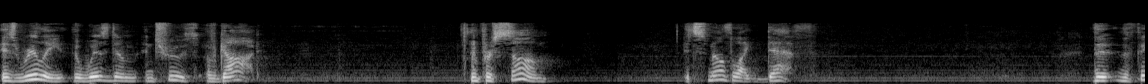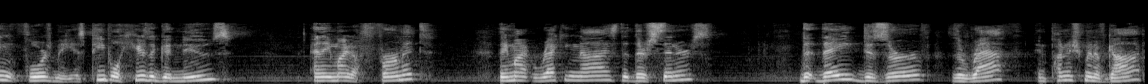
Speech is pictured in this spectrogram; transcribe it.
is really the wisdom and truth of God. And for some, it smells like death. The, the thing that floors me is people hear the good news and they might affirm it. They might recognize that they're sinners, that they deserve the wrath and punishment of God.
